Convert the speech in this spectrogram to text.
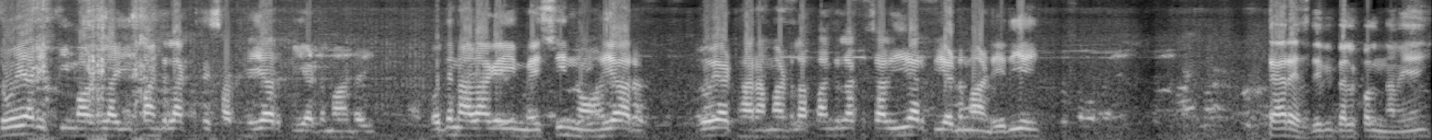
2021 ਮਾਡਲ ਆ ਜੀ 5 ਲੱਖ ਤੇ 60000 ਰੁਪਏ ਡਿਮਾਂਡ ਹੈ ਜੀ ਉਹਦੇ ਨਾਲ ਆ ਗਿਆ ਜੀ ਮੈਸੀ 9000 2018 ਮਾਡਲ ਆ 5 ਲੱਖ 40000 ਰੁਪਏ ਡਿਮਾਂਡ ਇਹਦੀ ਹੈ ਜੀ ਟਾਇਰ ਇਸ ਦੇ ਵੀ ਬਿਲਕੁਲ ਨਵੇਂ ਆ ਜੀ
